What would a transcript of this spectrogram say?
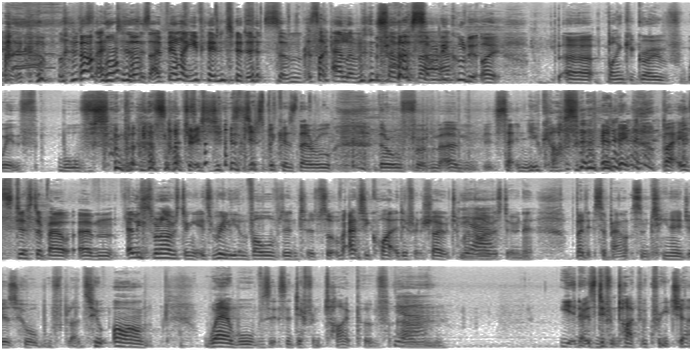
in a couple of sentences? I feel like you've hinted at some elements of it Somebody there. called it like uh, Grove with wolves, but that's not true. It's just, just because they're all they're all from um, it's set in Newcastle, really. But it's just about um, at least when I was doing it, it's really evolved into sort of actually quite a different show to when I was doing it. But it's about some teenagers who are wolf bloods who aren't werewolves. It's a different type of Yeah. um, you know, it's a different type of creature,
